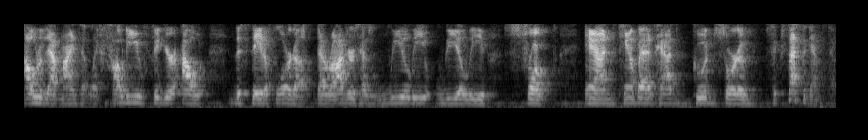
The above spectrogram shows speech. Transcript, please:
out of that mindset? Like how do you figure out the state of Florida that Rodgers has really, really struggled? And Tampa has had good sort of success against him.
